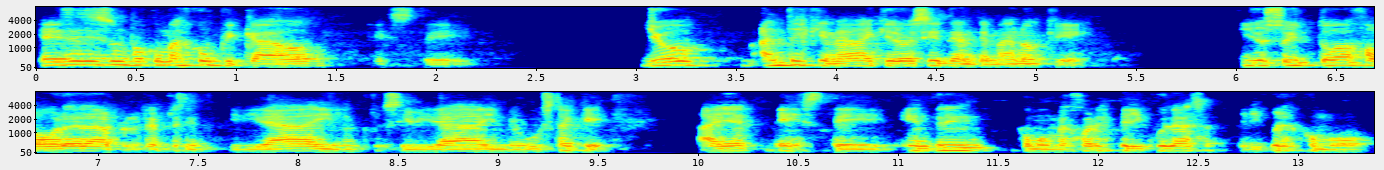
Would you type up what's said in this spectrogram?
Ese es un poco más complicado. Este, yo, antes que nada, quiero decir de antemano que yo soy todo a favor de la representatividad y la inclusividad y me gusta que haya, este, entren como mejores películas, películas como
